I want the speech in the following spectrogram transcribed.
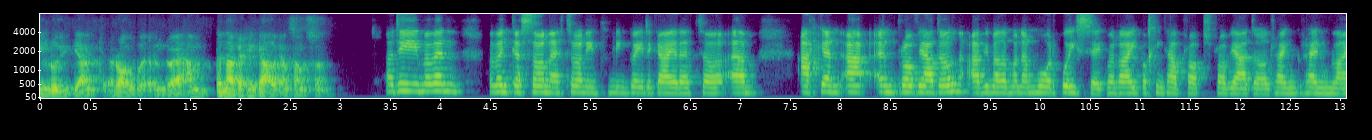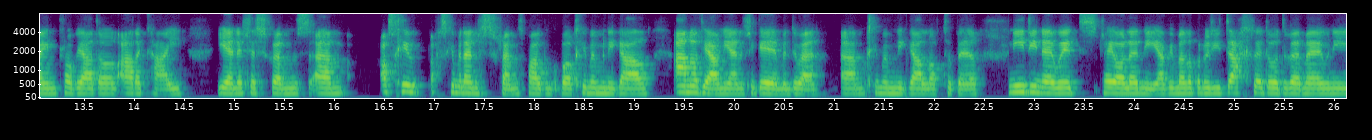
i lwyddiant yr olwyr, yn dweud, am dyna fe chi gael gan Samson. Odi, mae fe'n ma fe gyson eto, ni'n ni gweud y gair eto. Um, ac yn, a, yn brofiadol, a fi'n meddwl mae yna mor bwysig, mae rhaid bod chi'n cael props profiadol, rheng, rheng mlaen profiadol ar y cae i ennill y sgryms. Um, os chi, os chi'n mynd ennill ffrems, pawb yn gwybod, chi'n mynd i gael anodd iawn i ennill y gêm yn dweud. Um, chi'n mynd i gael lot o bil. Ni wedi newid rheolau ni, a fi'n meddwl bod nhw wedi dechrau dod o fe mewn i,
